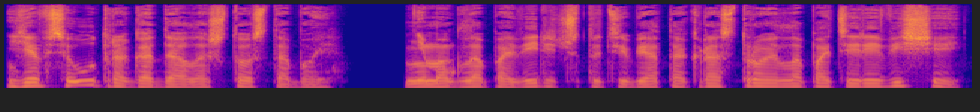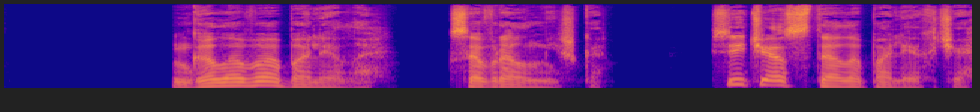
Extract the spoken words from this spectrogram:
«Я все утро гадала, что с тобой. Не могла поверить, что тебя так расстроила потеря вещей». «Голова болела», — соврал Мишка. Сейчас стало полегче.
